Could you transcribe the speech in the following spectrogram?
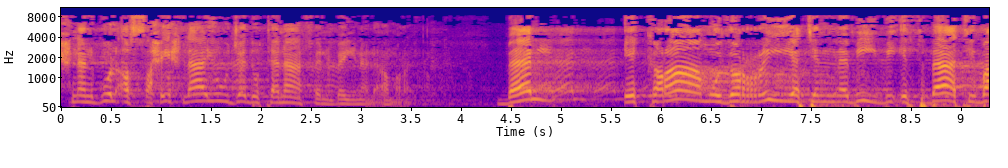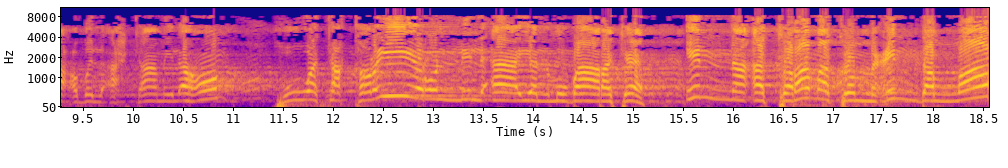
إحنا نقول الصحيح لا يوجد تناف بين الأمرين. بل إكرام ذرية النبي بإثبات بعض الأحكام لهم هو تقرير للآية المباركة. إن أكرمكم عند الله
